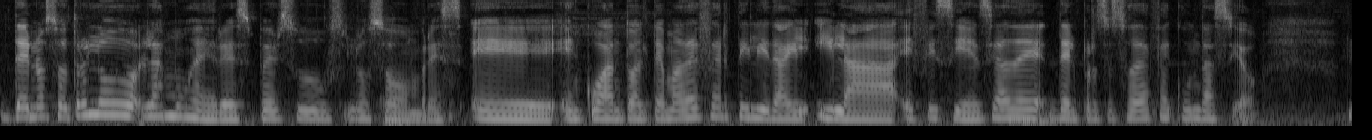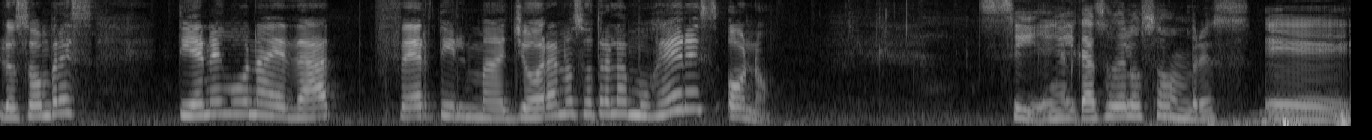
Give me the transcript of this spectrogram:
de nosotros lo- las mujeres versus los hombres, eh, en cuanto al tema de fertilidad y, y la eficiencia de- del proceso de fecundación, ¿los hombres tienen una edad fértil mayor a nosotras las mujeres o no? Sí, en el caso de los hombres, eh,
